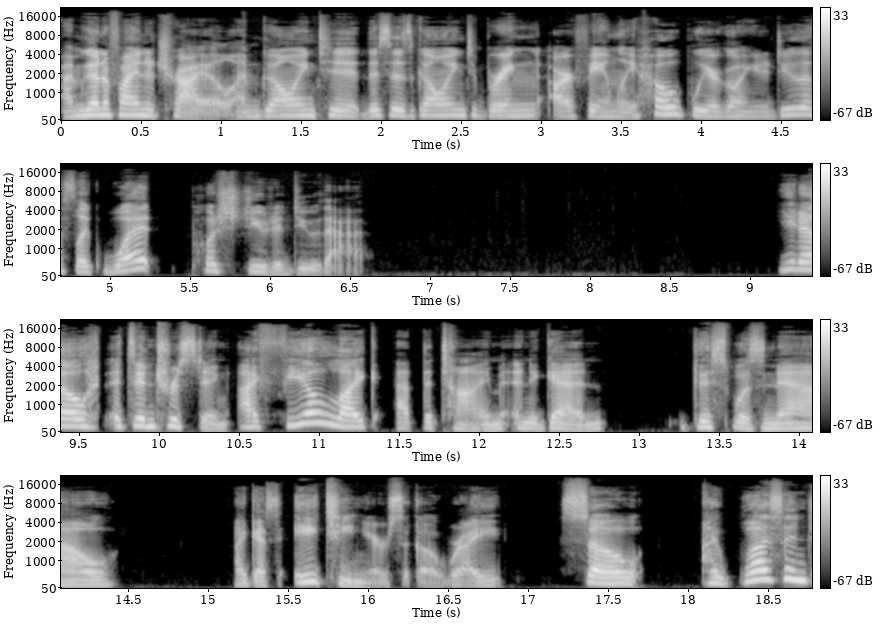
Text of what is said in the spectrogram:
I'm going to find a trial. I'm going to, this is going to bring our family hope. We are going to do this. Like, what pushed you to do that? You know, it's interesting. I feel like at the time, and again, this was now, I guess, 18 years ago, right? So I wasn't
